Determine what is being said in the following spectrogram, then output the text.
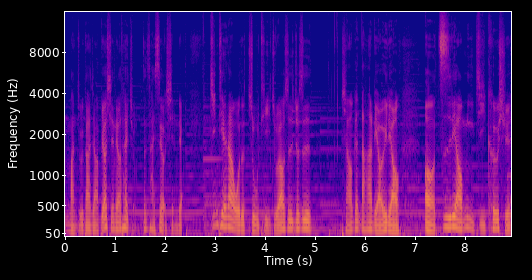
满足大家，不要闲聊太久，但是还是要闲聊。今天呢、我的主题主要是就是想要跟大家聊一聊。呃，资料密集科学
